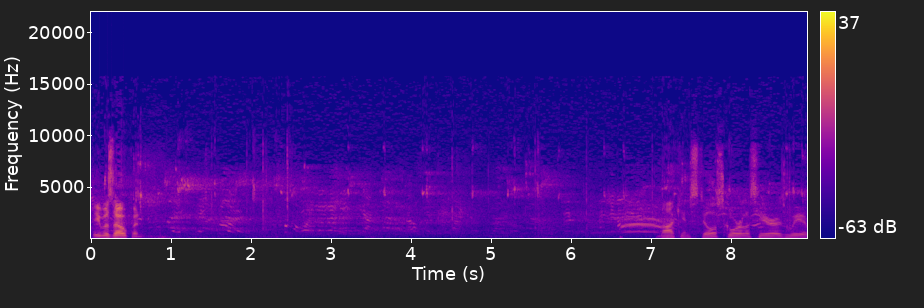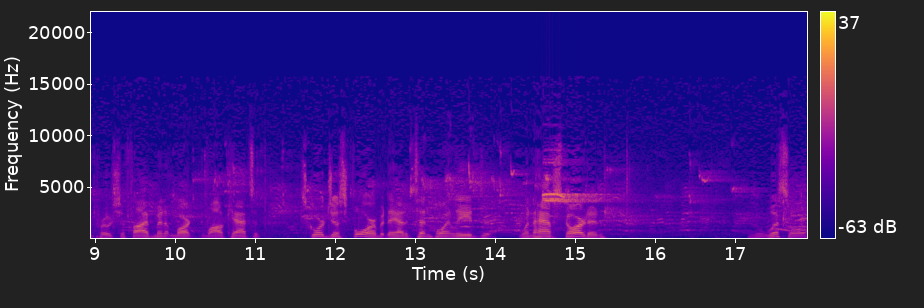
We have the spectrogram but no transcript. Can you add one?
he was open. Botkins still scoreless here as we approach the five minute mark. The Wildcats have scored just four, but they had a 10 point lead to- when the half started. There's a whistle,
